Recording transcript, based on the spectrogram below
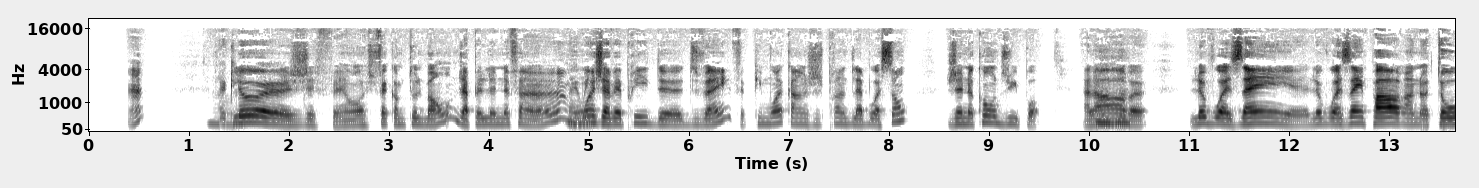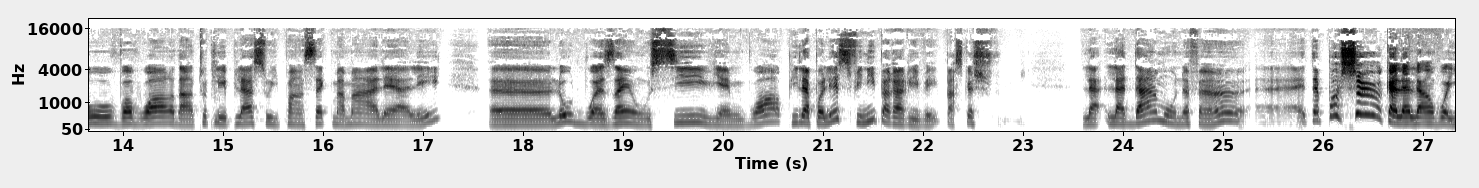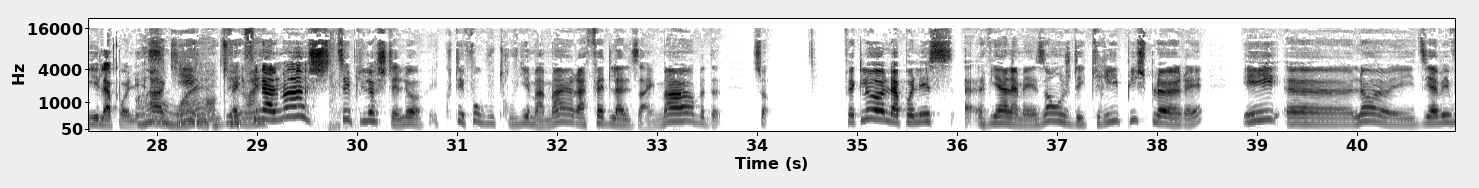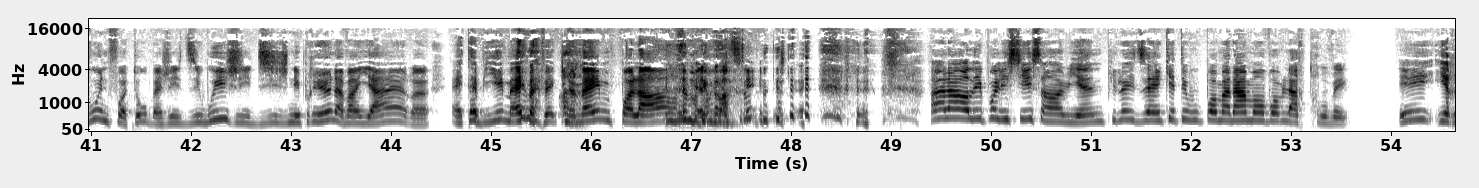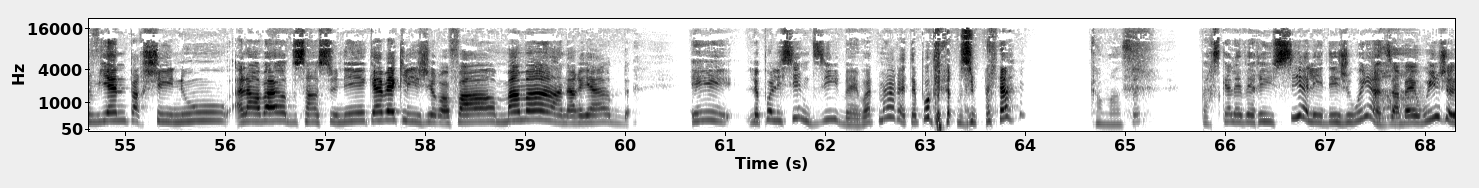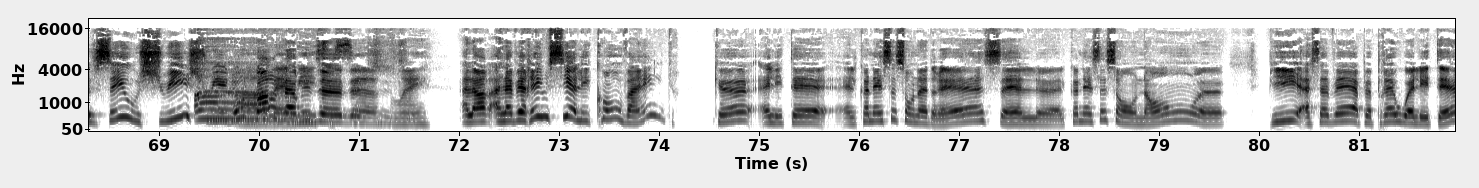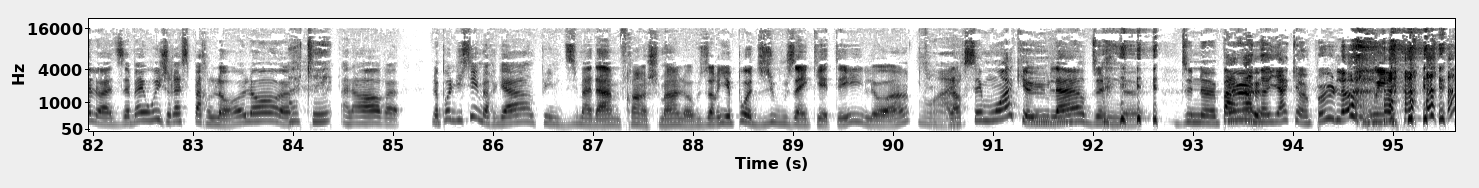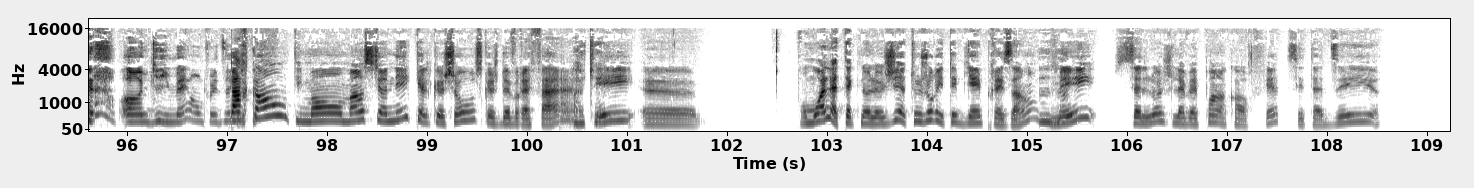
Fait que là, euh, j'ai fait, on- je fais comme tout le monde, j'appelle le 911. Ben moi, oui. j'avais pris de- du vin, fait- puis moi, quand je prends de la boisson, je ne conduis pas. Alors, Mhm. euh, le voisin, euh, le voisin part en auto, va voir dans toutes les places où il pensait que maman allait aller. Euh, L'autre voisin aussi vient me voir. Puis la police finit par arriver parce que je- la, la dame au 911 elle était pas sûre qu'elle allait envoyer la police. Ah, ok, ouais, mon. Dieu. Fait que ouais. finalement, je- tu sais, puis là, j'étais là. Écoutez, il faut que vous trouviez ma mère. Elle fait de l'Alzheimer. ben, de- ça. Fait que là, la police elle vient à la maison, je décris, puis je pleurais. Et euh, là, il dit Avez-vous une photo? Ben j'ai dit oui. J'ai dit je n'ai pris une avant hier. Euh, elle est habillée même avec le même polar. Le même Alors les policiers s'en viennent. Puis là, il dit Inquiétez-vous pas, madame, on va vous la retrouver. Et ils reviennent par chez nous, à l'envers du sens unique, avec les gyrophares, maman en arrière. Et le policier me dit Ben votre mère était pas perdue, madame. Comment ça? Parce qu'elle avait réussi à les déjouer en disant ben oui, je le sais où je suis, je suis à l'autre Ah, bord de ben la oui, rue de, Ouais. Alors, elle avait réussi à les convaincre que elle était elle connaissait son adresse, elle, euh, elle connaissait son nom, euh, puis elle savait à peu près où elle était là, elle disait ben oui, je reste par là là. Euh, OK. Alors euh, le policier me regarde puis il me dit madame, franchement là, vous auriez pas dû vous inquiéter là hein? Ouais. Alors c'est moi qui ai eu l'air d'une d'une Paranoïaque un peu, là, oui. en guillemets, on peut dire. Par contre, ils m'ont mentionné quelque chose que je devrais faire. Et euh, pour moi, la technologie a toujours été bien présente, Mhm. mais celle-là, je ne l'avais pas encore faite, c'est-à-dire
